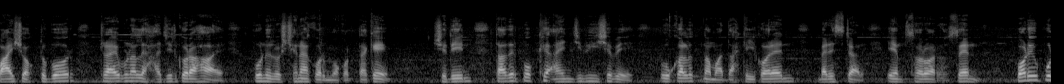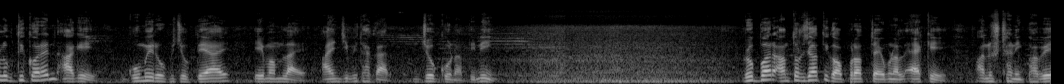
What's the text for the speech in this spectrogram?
বাইশ অক্টোবর ট্রাইব্যুনালে হাজির করা হয় পনেরো সেনা কর্মকর্তাকে। সেদিন তাদের পক্ষে আইনজীবী হিসেবে ওকালতনামা দাখিল করেন ব্যারিস্টার এম সরোয়ার হোসেন। পরে উপলব্ধি করেন আগে গুমের অভিযোগ দেয়ায় এ মামলায় আইনজীবী থাকার যোগ্য না তিনি। রোববার আন্তর্জাতিক অপরাধ ট্রাইব্যুনাল একে আনুষ্ঠানিকভাবে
